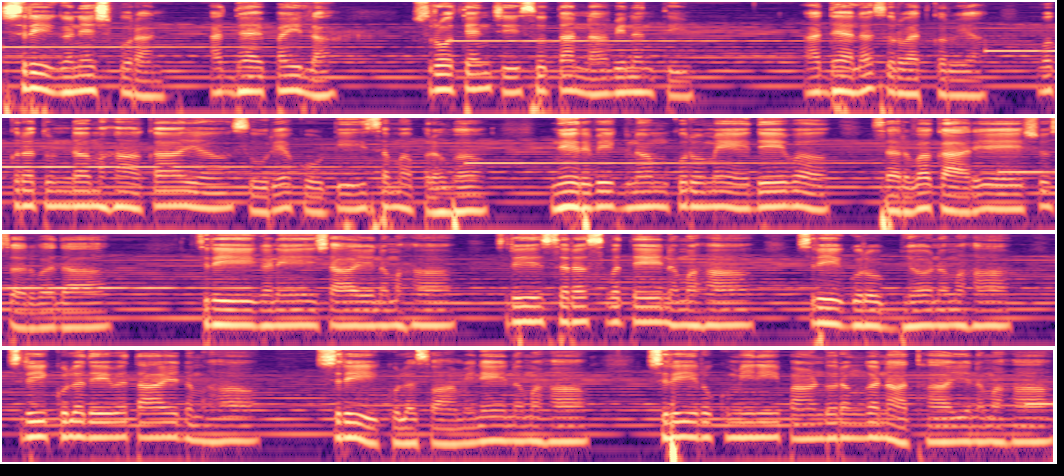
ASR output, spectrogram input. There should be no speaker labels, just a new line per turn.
श्री गणेश पुराण अध्याय पहिला. श्रोत्यांची सुतांना विनंती. अध्यायाला सुरुवात करूया. वक्रतुंड महाकाय सूर्यकोटी समप्रभ. निर्विघ्नं कुरु मे देव सर्वकार्येषु सर्वदा. श्री गणेशाय नमः श्री सरस्वते नमः श्री गुरुभ्यो नमः श्री कुलदेवताय नमः. श्री कुलस्वामिने नमः। श्री रुक्मिणी पांडुरंगनाथाय नमः।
